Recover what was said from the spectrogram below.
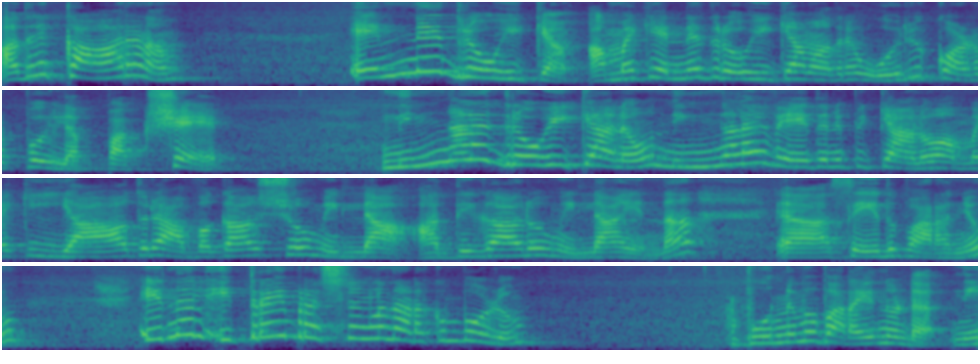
അതിന് കാരണം എന്നെ ദ്രോഹിക്കാം. അമ്മയ്ക്ക് എന്നെ ദ്രോഹിക്കാം അതിന് ഒരു കുഴപ്പമില്ല. പക്ഷേ നിങ്ങളെ ദ്രോഹിക്കാനോ നിങ്ങളെ വേദനിപ്പിക്കാനോ അമ്മയ്ക്ക് യാതൊരു അവകാശവും ഇല്ല അധികാരവും ഇല്ല എന്ന് സേതു പറഞ്ഞു. എന്നാൽ ഇത്രയും പ്രശ്നങ്ങൾ നടക്കുമ്പോഴും പൂർണിമ പറയുന്നുണ്ട് നീ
